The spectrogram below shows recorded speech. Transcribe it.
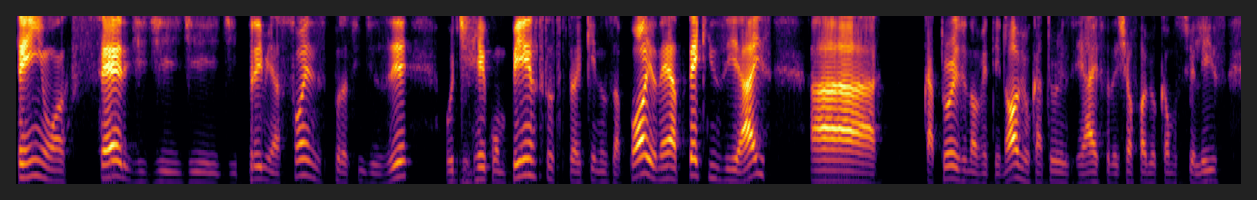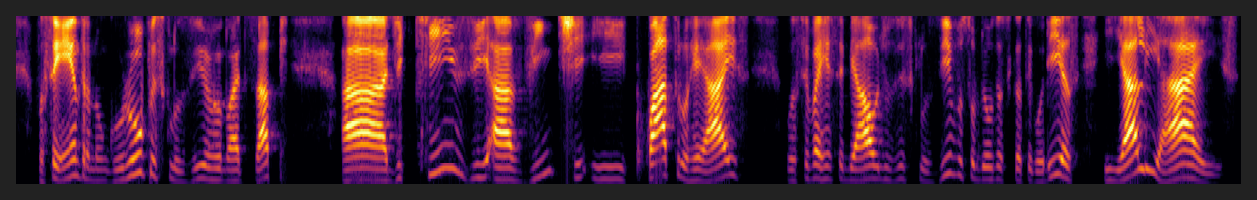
Tem uma série de, de, de, de premiações, por assim dizer, ou de recompensas para quem nos apoia, né? Até 15 reais. A 14,99 ou 14 reais para deixar o Fábio Campos feliz. Você entra num grupo exclusivo no WhatsApp. Ah, de 15 a 24 reais você vai receber áudios exclusivos sobre outras categorias. E aliás,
